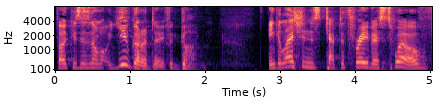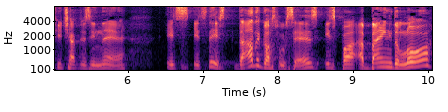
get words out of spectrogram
focuses on what you've got to do for God. In Galatians chapter 3, verse 12, a few chapters in there, it's, it's this. The other gospel says it's by obeying the law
